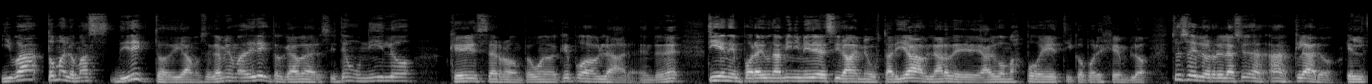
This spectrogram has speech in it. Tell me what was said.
y va, toma lo más directo, digamos, el camino más directo que a ver, si tengo un hilo que se rompe, bueno, ¿de qué puedo hablar? ¿Entendés? Tienen por ahí una mínima idea de decir, ay, me gustaría hablar de algo más poético, por ejemplo. Entonces lo relacionan, ah, claro, el,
